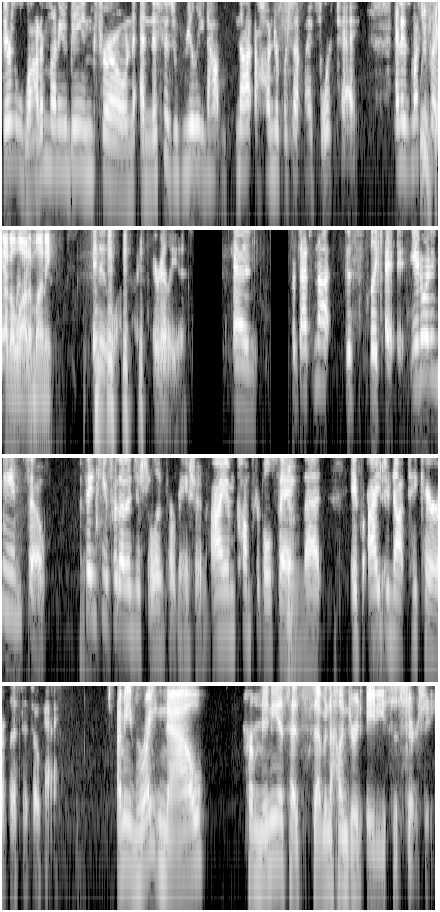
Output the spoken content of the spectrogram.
There's a lot of money being thrown, and this is really not not hundred percent my forte. And as much We've as I got am a lot of money. it is a lot of money. It really is. And but that's not this like you know what I mean. So thank you for that additional information. I am comfortable saying that if I Yeah. do not take care of this, it's okay. I mean, right now, Herminius has 780 sesterci.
